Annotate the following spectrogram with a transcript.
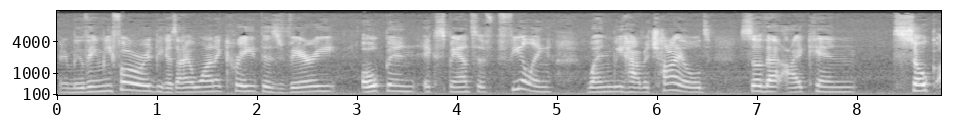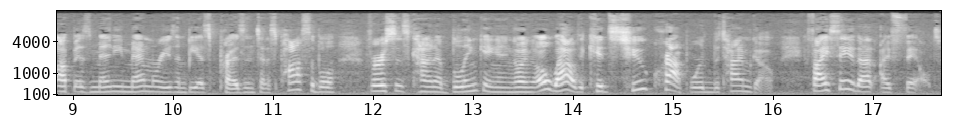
They're moving me forward because I want to create this very open, expansive feeling when we have a child so that I can soak up as many memories and be as present as possible versus kind of blinking and going, oh wow, the kid's too crap, where'd the time go? If I say that, I've failed.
